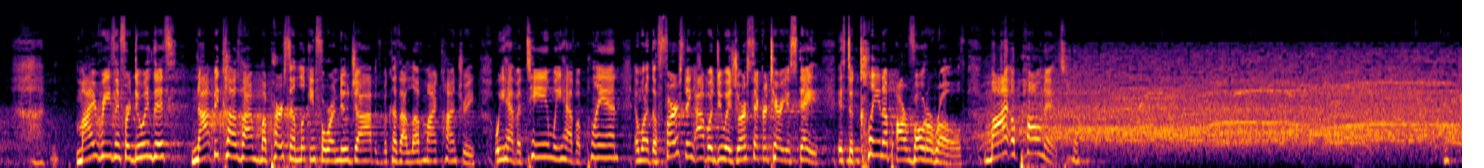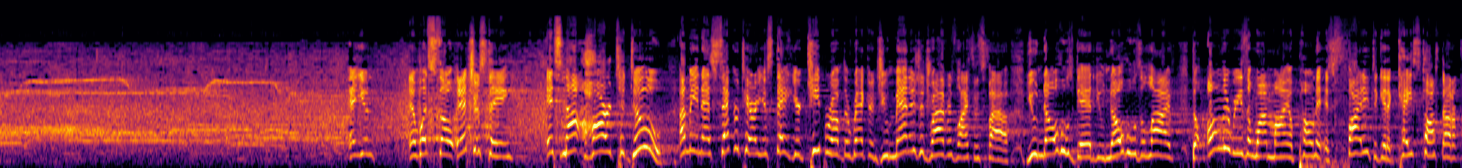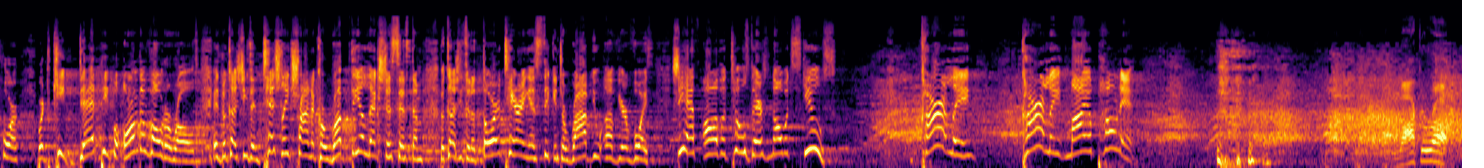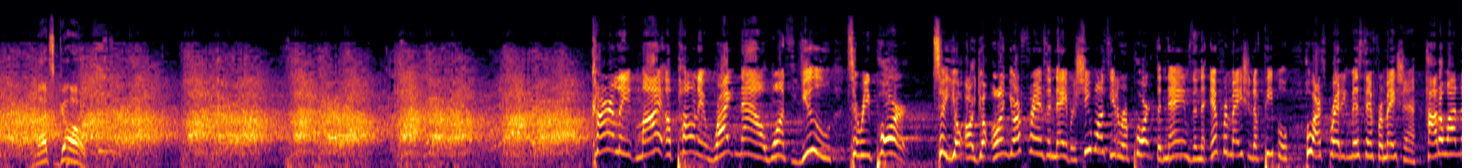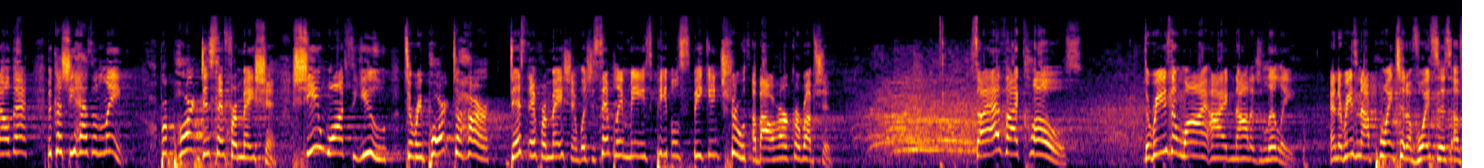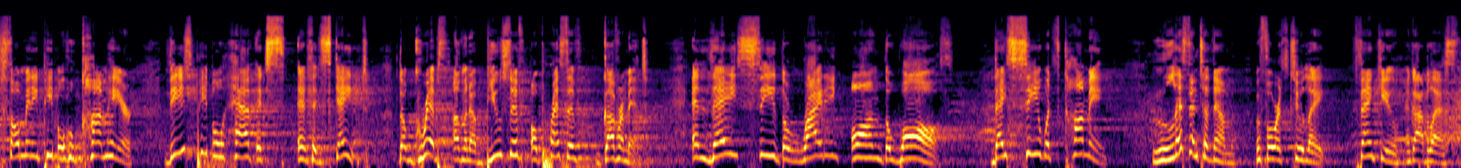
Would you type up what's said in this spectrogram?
My reason for doing this, not because I'm a person looking for a new job, is because I love my country. We have a team, we have a plan, and one of the first things I would do as your Secretary of State is to clean up our voter rolls. My opponent. And you and what's so interesting it's not hard to do. I mean, as Secretary of State, you're keeper of the records. You manage the driver's license file. You know who's dead. You know who's alive. The only reason why my opponent is fighting to get a case tossed out of court or to keep dead people on the voter rolls is because she's intentionally trying to corrupt the election system because she's an authoritarian seeking to rob you of your voice. She has all the tools. There's no excuse. Currently, currently, my opponent Lock her up. Let's go. Currently, my opponent right now wants you to report to your, or your on your friends and neighbors. She wants you to report the names and the information of people who are spreading misinformation. How do I know that? Because she has a link. Report disinformation. She wants you to report to her disinformation, which simply means people speaking truth about her corruption. So as I close, the reason why I acknowledge Lily and the reason I point to the voices of so many people who come here, these people have, ex- have escaped the grips of an abusive, oppressive government. And they see the writing on the walls. They see what's coming. Listen to them before it's too late. Thank you, and God bless.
